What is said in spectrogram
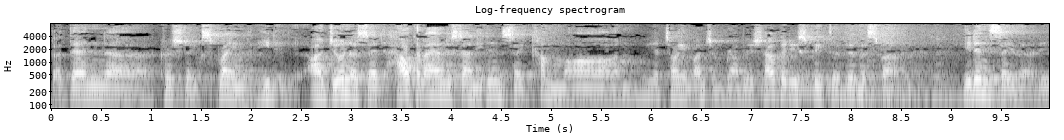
But then uh, Krishna explained, he, Arjuna said, how can I understand? He didn't say, come on, we are talking a bunch of rubbish. How could you speak to Vivasvan? He didn't say that. He,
